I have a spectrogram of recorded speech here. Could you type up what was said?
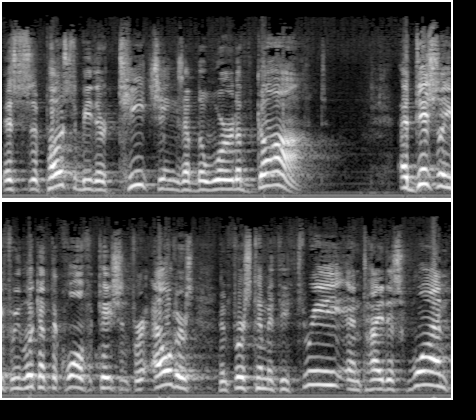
is supposed to be their teachings of the Word of God. Additionally, if we look at the qualification for elders in 1 Timothy 3 and Titus 1,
